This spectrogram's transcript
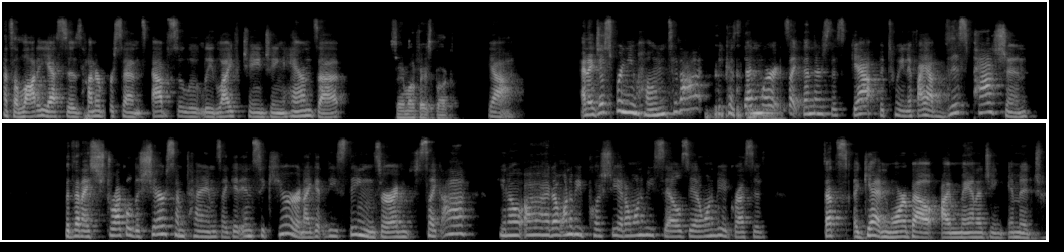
That's a lot of yeses, 100%, absolutely life changing, hands up. Same on Facebook. Yeah. And I just bring you home to that because then where it's like, then there's this gap between if I have this passion, but then I struggle to share sometimes, I get insecure and I get these things, or I'm just like, ah, you know, oh, I don't want to be pushy. I don't want to be salesy. I don't want to be aggressive. That's again more about I'm managing image,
